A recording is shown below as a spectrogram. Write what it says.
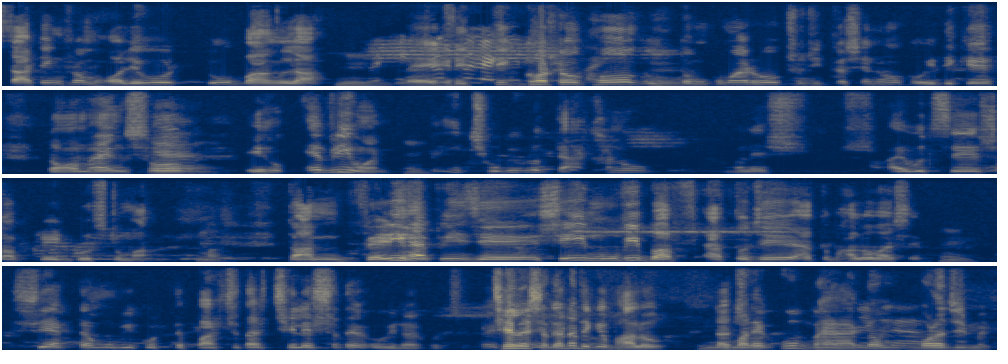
Starting from Hollywood to Bangla. Like Ritwik Ghatak হোক। উত্তম কুমার হোক সুচিত্রা সেন হোক ওইদিকে টম হ্যাংস হোক এ হোক এভরি ওয়ান এই ছবিগুলো দেখানো মানে আই উড সে সব ক্রেডিট গোস টু মা। তো আই এম ভেরি হ্যাপি যে সেই মুভি বাফ এত যে এত ভালোবাসে। সে একটা মুভি করতে পারছে তার ছেলের সাথে অভিনয় করছে। ছেলের সাথে, এটা- থেকে ভালো মানে খুব হ্যাঁ একদম বড় অ্যাচিভমেন্ট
